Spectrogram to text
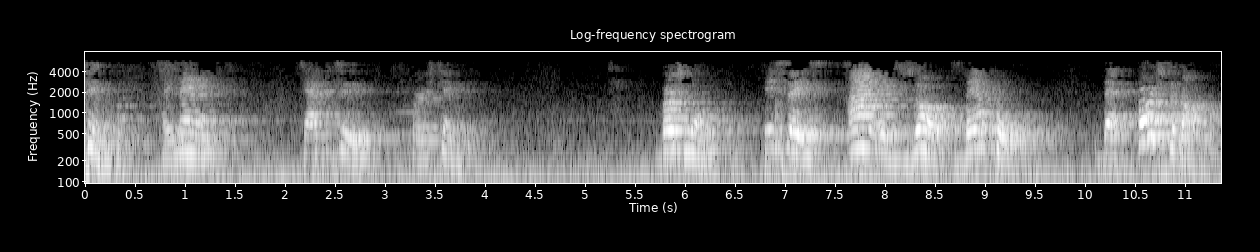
Timothy. Amen. Chapter 2, 1 Timothy. Verse 1. It says, I exhort, therefore, that first of all,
